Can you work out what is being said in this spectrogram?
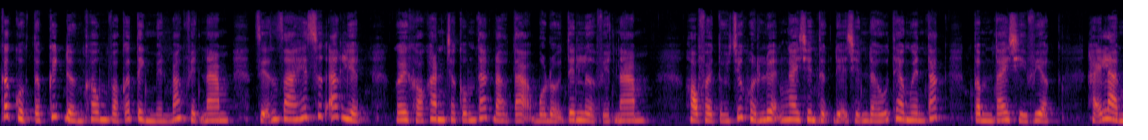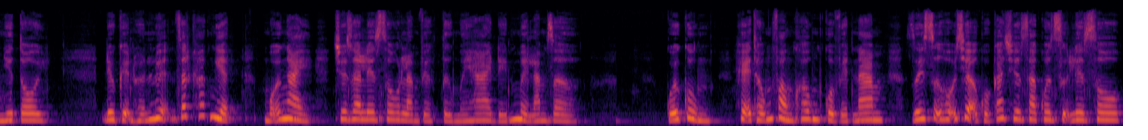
các cuộc tập kích đường không vào các tỉnh miền Bắc Việt Nam diễn ra hết sức ác liệt, gây khó khăn cho công tác đào tạo bộ đội tên lửa Việt Nam. Họ phải tổ chức huấn luyện ngay trên thực địa chiến đấu theo nguyên tắc cầm tay chỉ việc, hãy làm như tôi. Điều kiện huấn luyện rất khắc nghiệt, mỗi ngày chuyên gia Liên Xô làm việc từ 12 đến 15 giờ. Cuối cùng, hệ thống phòng không của Việt Nam dưới sự hỗ trợ của các chuyên gia quân sự Liên Xô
